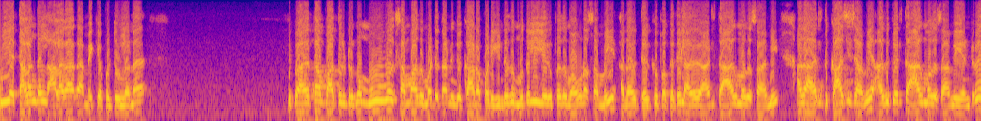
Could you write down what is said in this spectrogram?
உள்ளே தளங்கள் அழகாக அமைக்கப்பட்டுள்ளன. இப்ப அதைத்தான் பார்த்துக்கிட்டு இருக்கோம். மூவ சமாது மட்டும்தான் இங்கு காணப்படுகின்றது. முதலில் இருப்பது மௌனசாமி அதாவது தெற்கு பக்கத்தில் அது அடுத்து ஆறுமுகசாமி அது அடுத்து காசிசாமி அதுக்கடுத்து ஆறுமுகசாமி என்று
